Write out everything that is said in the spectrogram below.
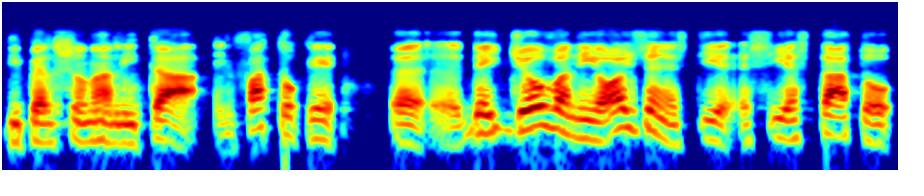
di personalità, il fatto che eh, dei giovani Oisen sia stato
